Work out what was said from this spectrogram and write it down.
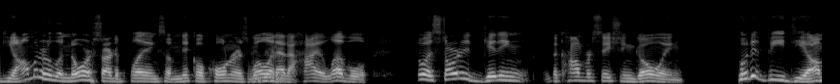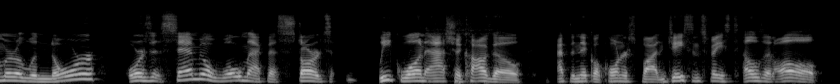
Deommodore Lenoir started playing some nickel corner as well, mm-hmm. and at a high level. So it started getting the conversation going. Could it be Deommodore Lenoir, or is it Samuel Womack that starts week one at Chicago at the nickel corner spot? And Jason's face tells it all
